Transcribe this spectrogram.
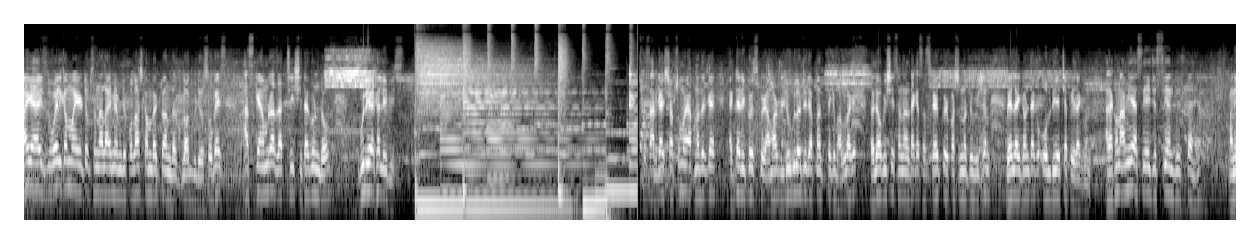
Hi guys welcome my YouTube channel I am J Palash come back to another vlog video so guys আজকে আমরা যাচ্ছি সীতাকুণ্ড গুলিয়াখালী বিচ আর গাইজ সবসময় আপনাদেরকে একটা রিকোয়েস্ট করি। আমার ভিডিওগুলো যদি আপনাদের থেকে ভালো লাগে, তাহলে অবশ্যই চ্যানেলটাকে সাবস্ক্রাইব করে পাশের নোটিফিকেশন বেল আইকনটাকে ওল দিয়ে চাপিয়ে রাখবেন। আর এখন আমি আছি এই যে সিএনজি স্ট্যান্ডে মানে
